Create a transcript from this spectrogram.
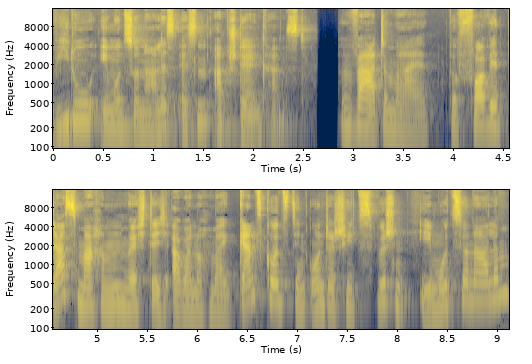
wie du emotionales Essen abstellen kannst. Warte mal, bevor wir das machen, möchte ich aber noch mal ganz kurz den Unterschied zwischen emotionalem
